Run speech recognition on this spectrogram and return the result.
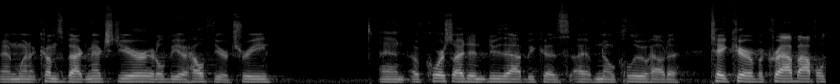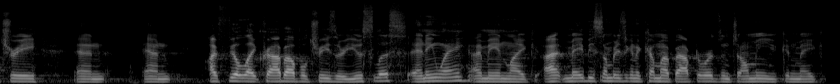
and when it comes back next year, it'll be a healthier tree. And of course, I didn't do that because I have no clue how to take care of a crabapple tree, and and I feel like crabapple trees are useless anyway. I mean, like, I, maybe somebody's going to come up afterwards and tell me you can make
